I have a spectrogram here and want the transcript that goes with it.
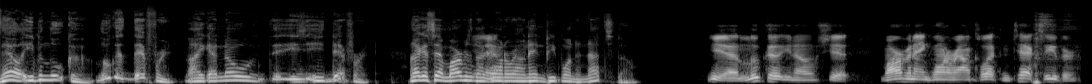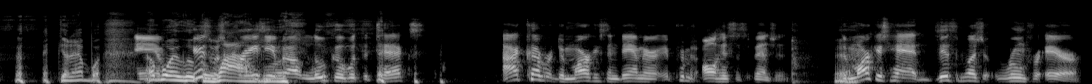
Hell, even Luka. Luka's different. Like I know he's, he's different. Like I said, Marvin's not Yeah. going around hitting people in the nuts though. Yeah, Luka. You know, shit. Marvin ain't going around collecting techs either. That boy, And that boy Luka. Here's what's Wow. crazy boy. about Luka with the techs. I covered Demarcus and damn near pretty much all his suspensions. Yeah. Demarcus had this much room for error.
